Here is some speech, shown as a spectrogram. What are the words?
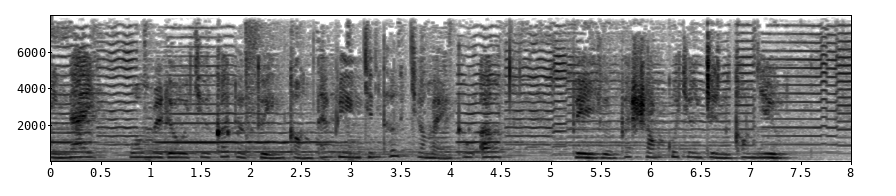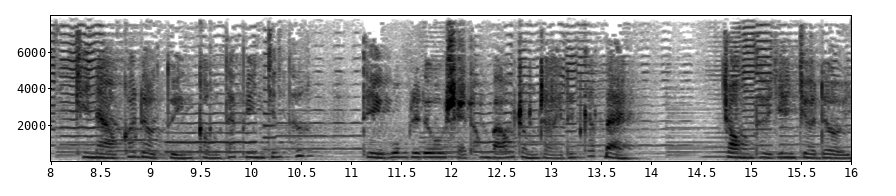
Hiện nay, Warm Radio chưa có được tuyển cộng tác viên chính thức cho mạng thu âm vì lượng phát sóng của chương trình không nhiều. Khi nào có đợt tuyển cộng tác viên chính thức thì Warm Radio sẽ thông báo rộng rãi đến các bạn. Trong thời gian chờ đợi,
